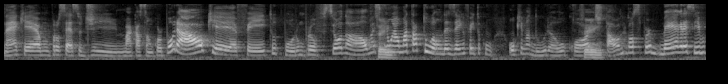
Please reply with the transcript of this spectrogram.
Né? Que é um processo de marcação corporal que é feito por um profissional, mas que Sim. não é uma tatu, é um desenho feito com ou queimadura ou corte e tal. É um negócio super bem agressivo.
